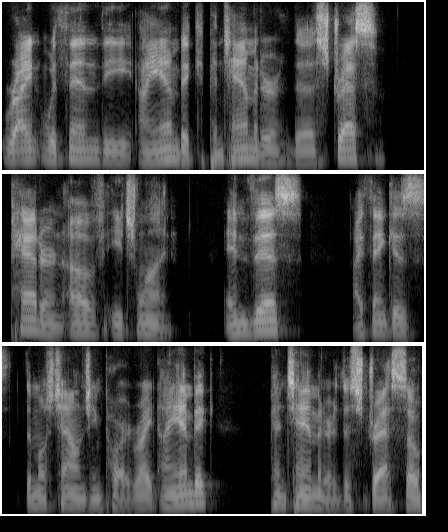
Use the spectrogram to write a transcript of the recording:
right within the iambic pentameter, the stress pattern of each line. And this, I think, is the most challenging part, right? Iambic pentameter, the stress. So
